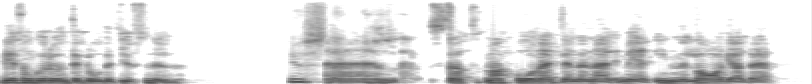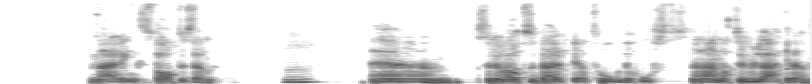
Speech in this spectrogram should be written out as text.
det som går runt i blodet just nu. Just eh, så att man får verkligen den här mer inlagrade näringsstatusen. Mm. Eh, så det var också därför jag tog det hos den här naturläkaren.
